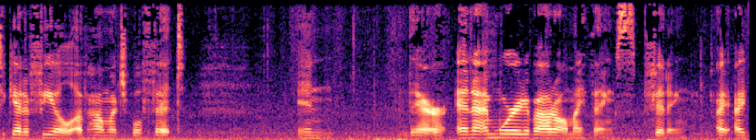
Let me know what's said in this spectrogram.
to get a feel of how much will fit in there, and I'm worried about all my things fitting. I, I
